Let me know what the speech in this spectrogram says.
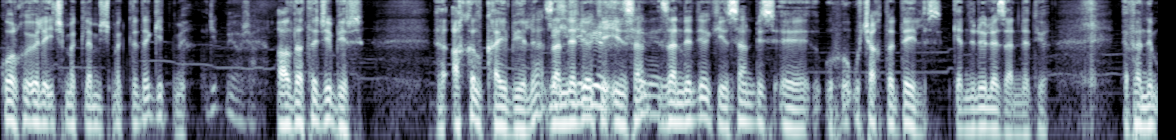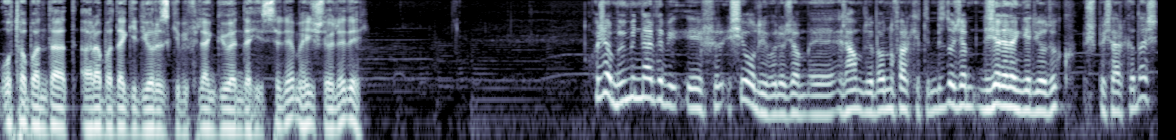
korku öyle içmekle içmekle de gitmiyor. Gitmiyor hocam. Aldatıcı bir e, akıl kaybıyla Geçici zannediyor ki şey insan veriyor. zannediyor ki insan biz e, uçakta değiliz. Kendini öyle zannediyor. Efendim otobanda arabada gidiyoruz gibi filan güvende hissediyor ama hiç öyle değil. Hocam müminlerde bir e, şey oluyor böyle hocam. E, elhamdülillah ben onu fark ettim. Biz de hocam Nijerya'dan geliyorduk. 3-5 arkadaş.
